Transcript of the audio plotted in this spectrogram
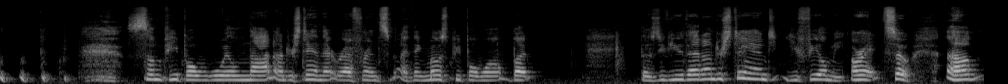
Some people will not understand that reference. I think most people won't, but those of you that understand, you feel me. All right, so um,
